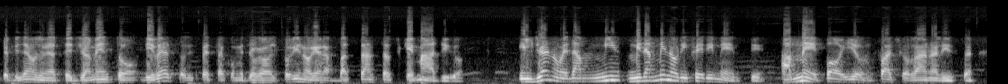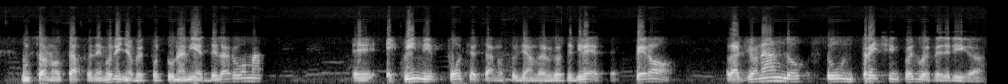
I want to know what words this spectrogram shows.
c'è bisogno di un atteggiamento diverso rispetto a come giocava il Torino che era abbastanza schematico. Il Genoa mi dà, mi- mi dà meno riferimenti, a me poi io non faccio l'analista, non sono staff di Mourinho per fortuna mia e della Roma eh, e quindi forse stanno studiando delle cose diverse, però ragionando su un 3-5-2 Federico,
